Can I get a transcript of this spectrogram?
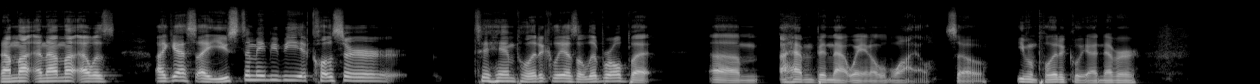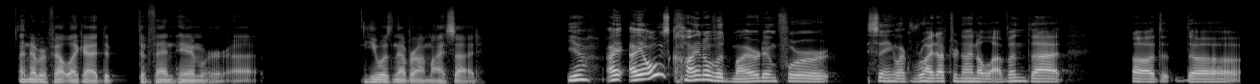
and I'm not, and I'm not. I was, I guess I used to maybe be a closer to him politically as a liberal, but um, I haven't been that way in a while. So even politically, I never, I never felt like I had to defend him or uh, he was never on my side. Yeah, I, I always kind of admired him for saying like right after 9-11 that uh the the,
